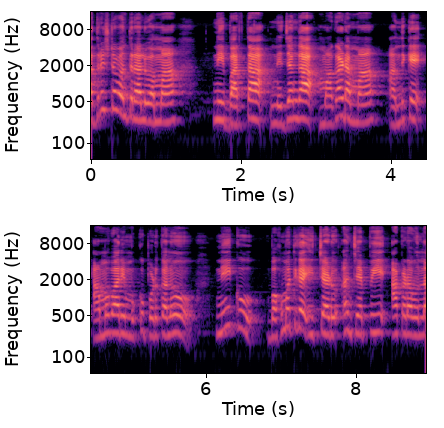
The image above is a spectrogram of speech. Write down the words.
అదృష్టవంతురాలు అమ్మా. నీ భర్త నిజంగా మగాడమ్మా. అందుకే అమ్మవారి ముక్కు పుడకను నీకు బహుమతిగా ఇచ్చాడు అని చెప్పి అక్కడ ఉన్న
